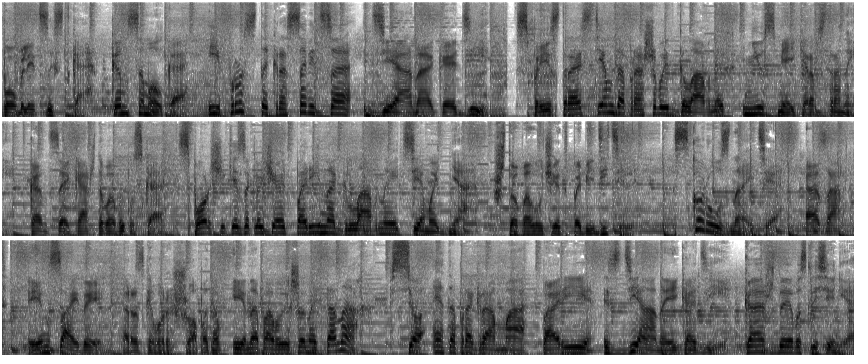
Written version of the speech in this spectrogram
Публицистка, комсомолка и просто красавица Диана Кади с пристрастием допрашивает главных ньюсмейкеров страны. В конце каждого выпуска спорщики заключают пари на главные темы дня. Что получит победитель? Скоро узнаете. Азарт, инсайды, разговоры шепотов и на повышенных тонах. Все это программа «Пари с Дианой Кади». Каждое воскресенье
